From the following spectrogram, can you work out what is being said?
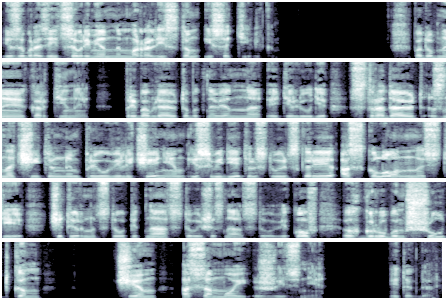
изобразить современным моралистам и сатирикам. Подобные картины — прибавляют обыкновенно эти люди, страдают значительным преувеличением и свидетельствуют скорее о склонности XIV, XV и XVI веков к грубым шуткам, чем о самой жизни и так далее.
